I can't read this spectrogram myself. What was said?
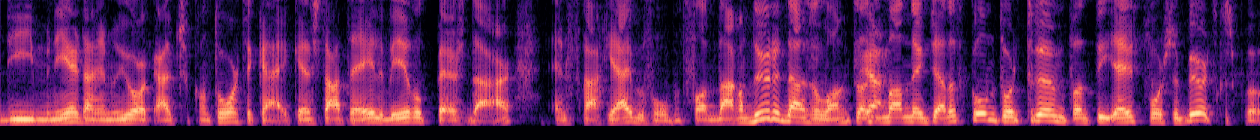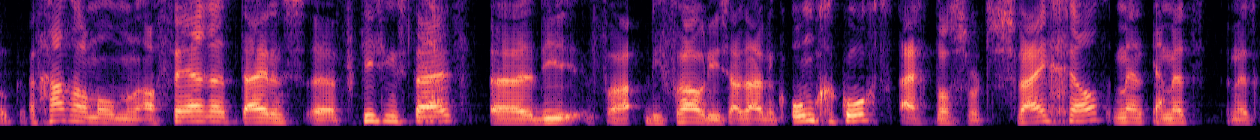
die meneer daar in New York uit zijn kantoor te kijken. En staat de hele wereldpers daar. En vraag jij bijvoorbeeld van waarom duurt het nou zo lang? Terwijl die man denkt, ja dat komt door Trump. Want die heeft voor zijn beurt gesproken. Het gaat allemaal om een affaire tijdens eh, verkiezingstijd. Eh, die, vrou- die vrouw die is uiteindelijk omgekocht. Eigenlijk was het een soort zwijggeld. Met, met, met,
